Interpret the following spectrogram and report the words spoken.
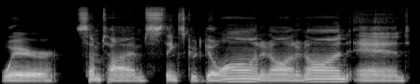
where sometimes things could go on and on and on, and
